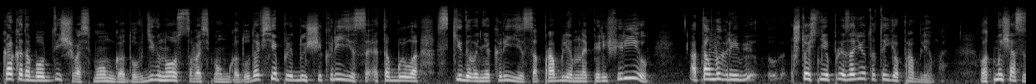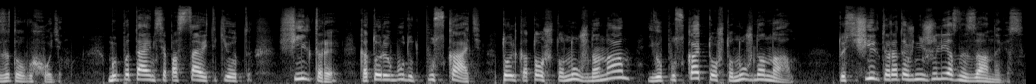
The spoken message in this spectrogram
Как это было в 2008 году, в 1998 году. Да все предыдущие кризисы, это было скидывание кризиса проблем на периферию, а там в игре, что с ней произойдет, это ее проблемы. Вот мы сейчас из этого выходим. Мы пытаемся поставить такие вот фильтры, которые будут пускать только то, что нужно нам, и выпускать то, что нужно нам. То есть фильтр это же не железный занавес.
